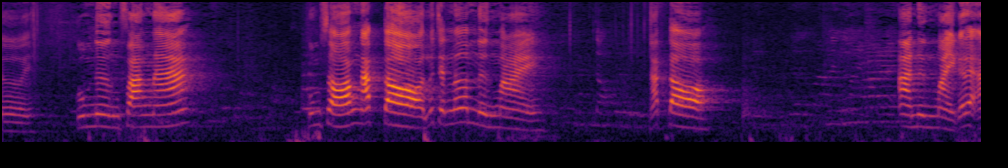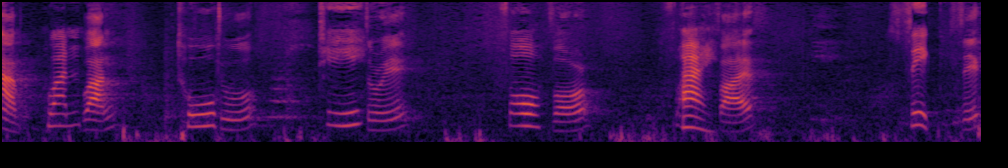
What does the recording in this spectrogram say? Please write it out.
เลย กลุ่ม 1 ฟังนะ กลุ่ม 2 นับต่อหรือจะเริ่มหนึ่งใหม่ นับต่อ อ่าหนึ่งใหม่ก็ได้อะ one one two two three three four four five five six six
